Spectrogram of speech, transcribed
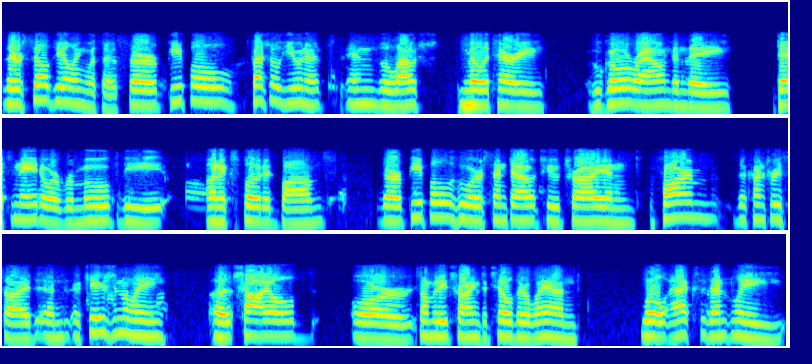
They're still dealing with this. There are people, special units in the Laos military who go around and they detonate or remove the unexploded bombs. There are people who are sent out to try and farm the countryside, and occasionally a child or somebody trying to till their land will accidentally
